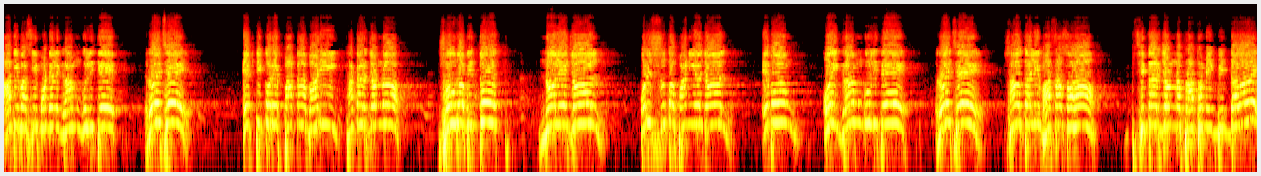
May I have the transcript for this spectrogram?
আদিবাসী মডেল গ্রামগুলিতে রয়েছে একটি করে পাকা বাড়ি থাকার জন্য সৌর বিদ্যুৎ, নলে জল, পরিশ্রুত পানীয় জল এবং ওই গ্রামগুলিতে রয়েছে সাঁওতালি ভাষা সহ শিকার জন্য প্রাথমিক বিদ্যালয়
